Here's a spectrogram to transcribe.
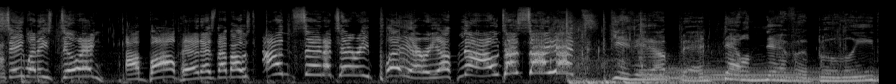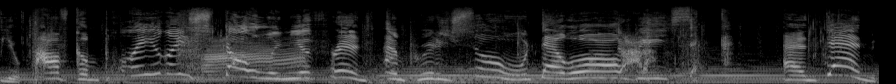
Can't you see what he's doing? A ball pit is the most unsanitary play area known to science! Give it up, Ben. They'll never believe you. I've completely stolen your friends, and pretty soon they'll all be sick. And then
